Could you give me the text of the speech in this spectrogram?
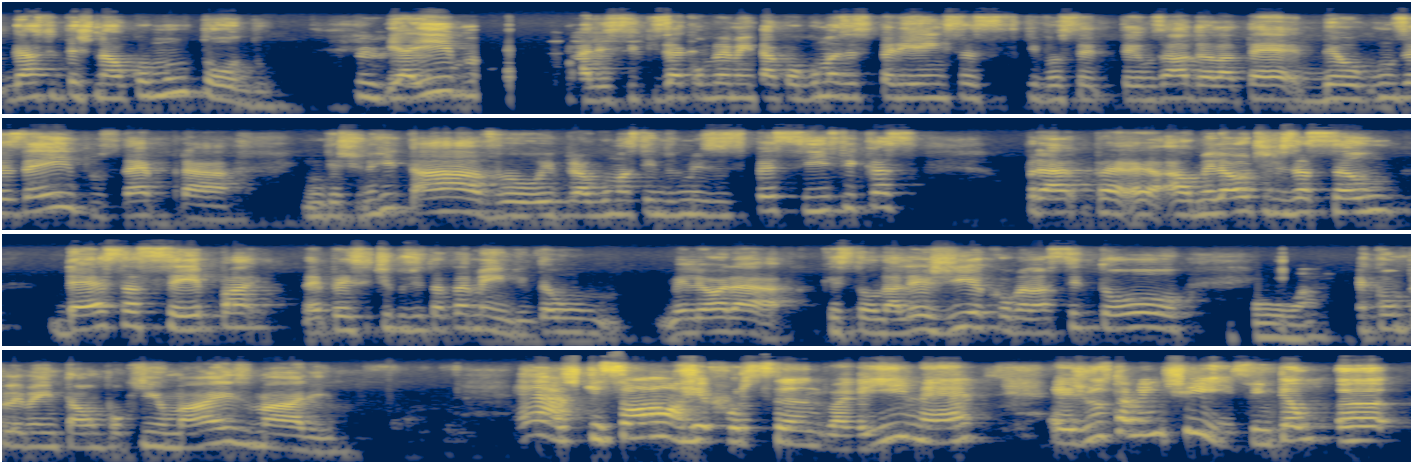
gastrointestinal como um todo. Uhum. E aí, Ali, se quiser complementar com algumas experiências que você tem usado, ela até deu alguns exemplos, né, para intestino irritável e para algumas síndromes específicas, para a melhor utilização dessa cepa né, para esse tipo de tratamento. Então, melhora a questão da alergia, como ela citou. Boa. É complementar um pouquinho mais, Mari? É, acho que só reforçando aí, né, é justamente isso. Então, uh,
